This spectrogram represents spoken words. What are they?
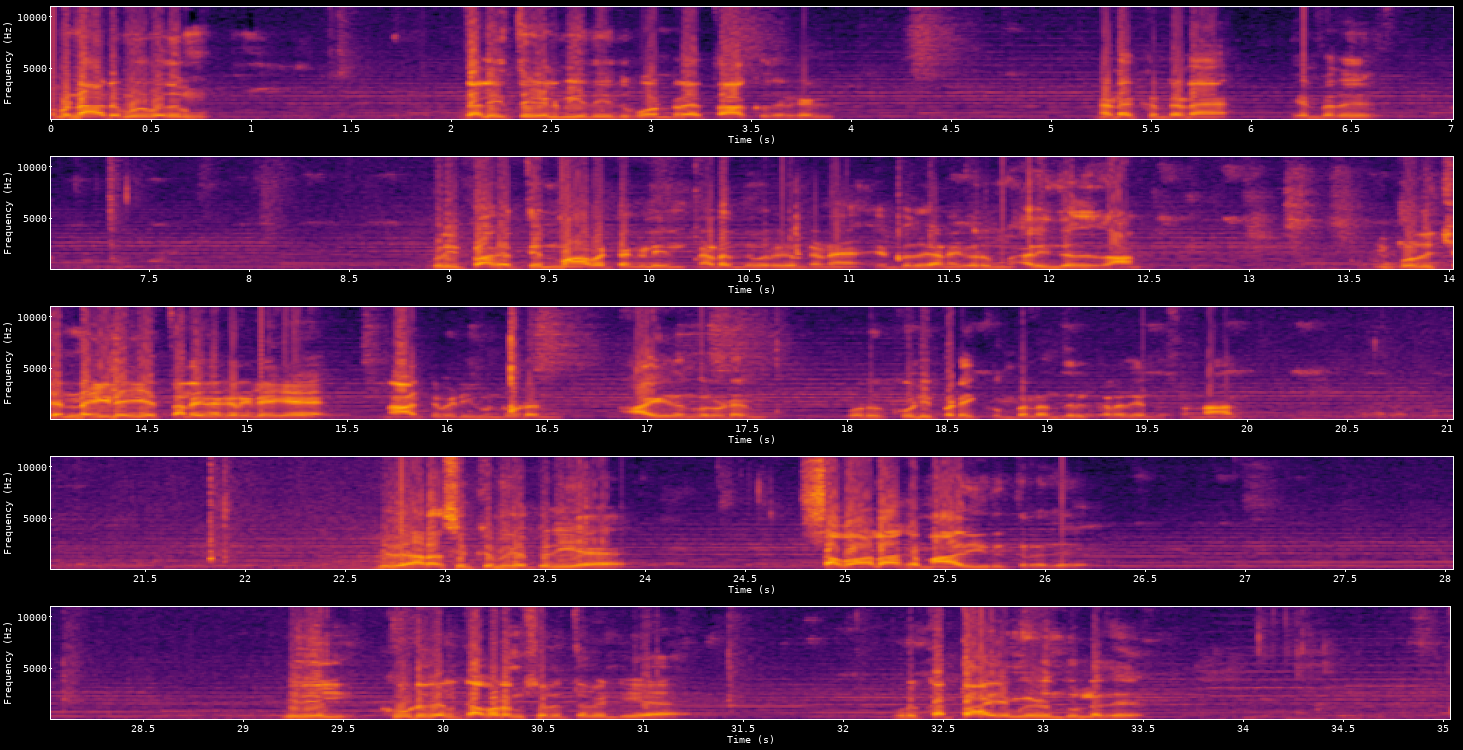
தமிழ்நாடு முழுவதும் தலித்துகள் மீது இது போன்ற தாக்குதல்கள் நடக்கின்றன என்பது குறிப்பாக தென் மாவட்டங்களில் நடந்து வருகின்றன என்பது அனைவரும் அறிந்ததுதான். இப்போது சென்னையிலேயே தலைநகரிலேயே நாட்டு வெடிகுண்டுடன் ஆயுதங்களுடன் ஒரு கூலிப்படை கும்பல் வந்திருக்கிறது என்று சொன்னால் இது அரசுக்கு மிகப்பெரிய சவாலாக மாறி இருக்கிறது இதில் கூடுதல் கவனம் செலுத்த வேண்டிய ஒரு கட்டாயம் எழுந்துள்ளது.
